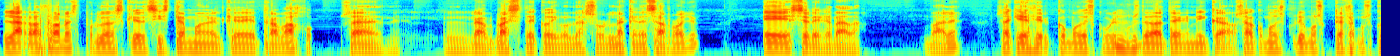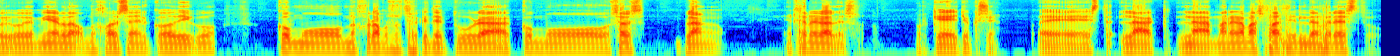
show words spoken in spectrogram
las razones por las que el sistema en el que trabajo, o sea, la base de código sobre la que desarrollo, eh, se degrada, ¿vale? O sea, quiere decir, cómo descubrimos de la técnica, o sea, cómo descubrimos que hacemos código de mierda o mejoras en el código, cómo mejoramos nuestra arquitectura, cómo, ¿sabes? En plan, en general eso. Porque yo qué sé, eh, esta- la, la manera más fácil de hacer esto,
